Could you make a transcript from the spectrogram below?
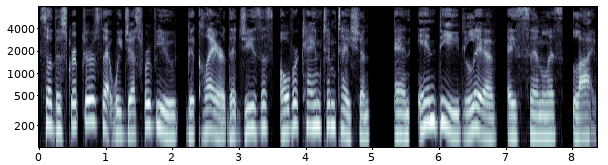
So the scriptures that we just reviewed declare that Jesus overcame temptation and indeed lived a sinless life.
